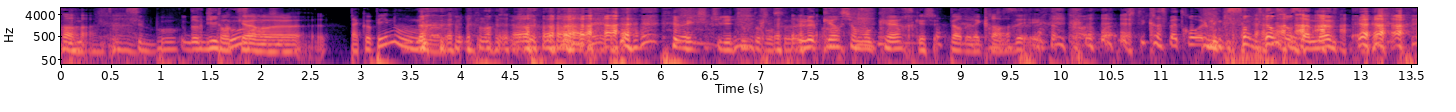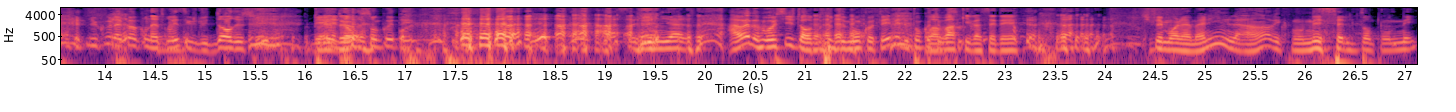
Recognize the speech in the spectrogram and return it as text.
C'est beau. Donc du Ton coup, cœur, euh, ta copine ou Non. tu, tu l'étouffes dans ton sommeil. le cœur sur mon cœur. Parce que j'ai peur de l'écraser. je t'écrase pas trop, le mec qui s'endort sur sa meuf. du coup, l'accord qu'on a trouvé, c'est que je lui dors dessus, mais les elle dort de son côté. C'est génial. Ah ouais, bah moi aussi je dors de, de mon côté, mais de ton On côté va voir qui va céder. Tu fais moi la maline là, hein, avec mon aisselle dans ton nez.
